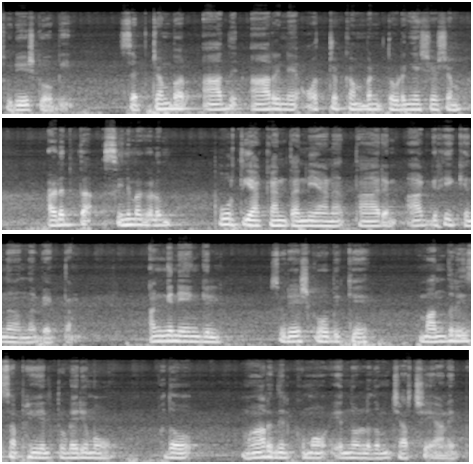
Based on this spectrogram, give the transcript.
സുരേഷ് ഗോപി. സെപ്റ്റംബർ ആദ്യ ആറിന് ഒറ്റക്കമ്പൻ തുടങ്ങിയ ശേഷം അടുത്ത സിനിമകളും പൂർത്തിയാക്കാൻ തന്നെയാണ് താരം ആഗ്രഹിക്കുന്നതെന്ന് വ്യക്തം. അങ്ങനെയെങ്കിൽ സുരേഷ് ഗോപിക്ക് മന്ത്രിസഭയിൽ തുടരുമോ? അതോ മാറി നിൽക്കുമോ എന്നുള്ളതും ചർച്ചയാണിപ്പോൾ.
